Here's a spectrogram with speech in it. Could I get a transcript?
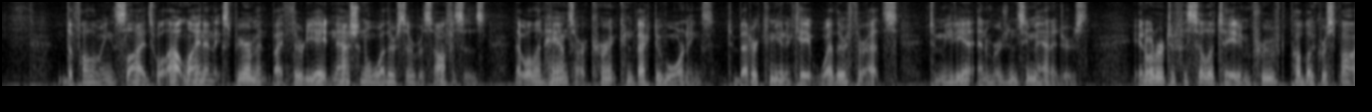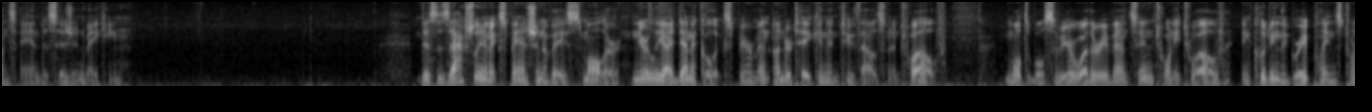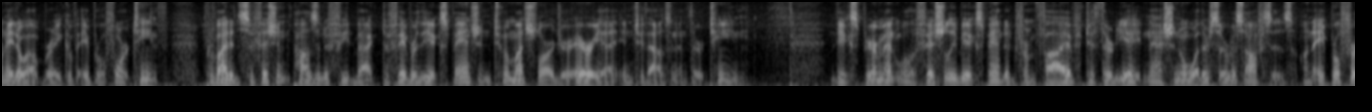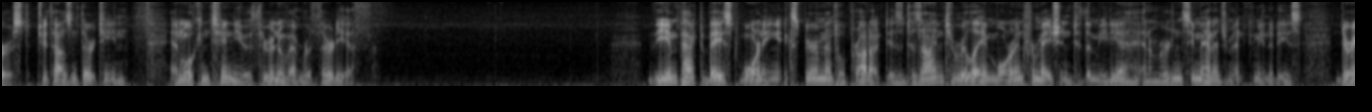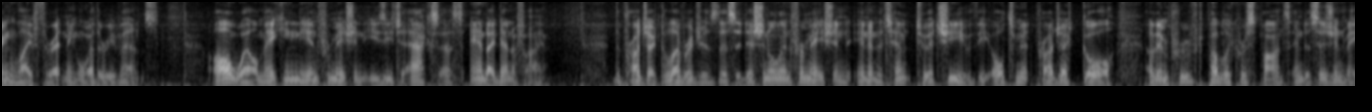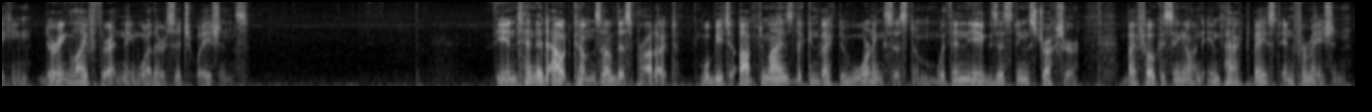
The following slides will outline an experiment by 38 National Weather Service offices that will enhance our current convective warnings to better communicate weather threats to media and emergency managers in order to facilitate improved public response and decision making. This is actually an expansion of a smaller, nearly identical experiment undertaken in 2012. Multiple severe weather events in 2012, including the Great Plains tornado outbreak of April 14th, provided sufficient positive feedback to favor the expansion to a much larger area in 2013. The experiment will officially be expanded from 5 to 38 National Weather Service offices on April 1, 2013, and will continue through November 30th. The impact-based warning experimental product is designed to relay more information to the media and emergency management communities during life-threatening weather events, all while making the information easy to access and identify. The project leverages this additional information in an attempt to achieve the ultimate project goal of improved public response and decision making during life-threatening weather situations. The intended outcomes of this product will be to optimize the convective warning system within the existing structure by focusing on impact-based information,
